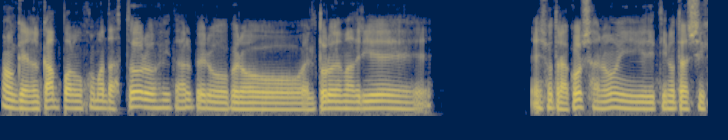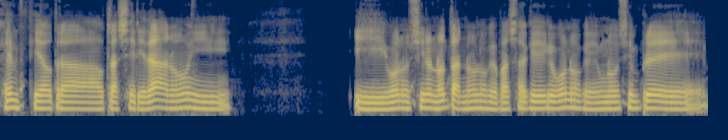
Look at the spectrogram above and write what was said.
aunque en el campo a lo mejor matas toros y tal, pero pero el toro de Madrid es, es otra cosa, ¿no? Y tiene otra exigencia, otra otra seriedad, ¿no? Y y bueno, sí lo notas, ¿no? Lo que pasa que, que bueno, que uno siempre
